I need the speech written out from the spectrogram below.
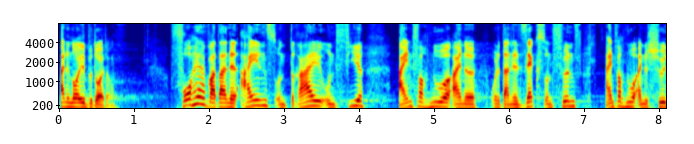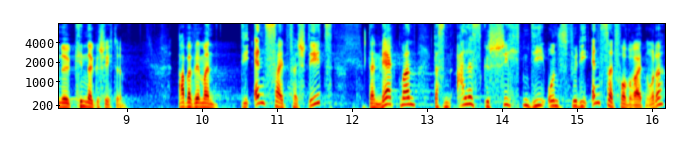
eine neue Bedeutung. Vorher war Daniel 1 und 3 und 4 einfach nur eine, oder Daniel 6 und 5, einfach nur eine schöne Kindergeschichte. Aber wenn man die Endzeit versteht, dann merkt man, das sind alles Geschichten, die uns für die Endzeit vorbereiten, oder?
